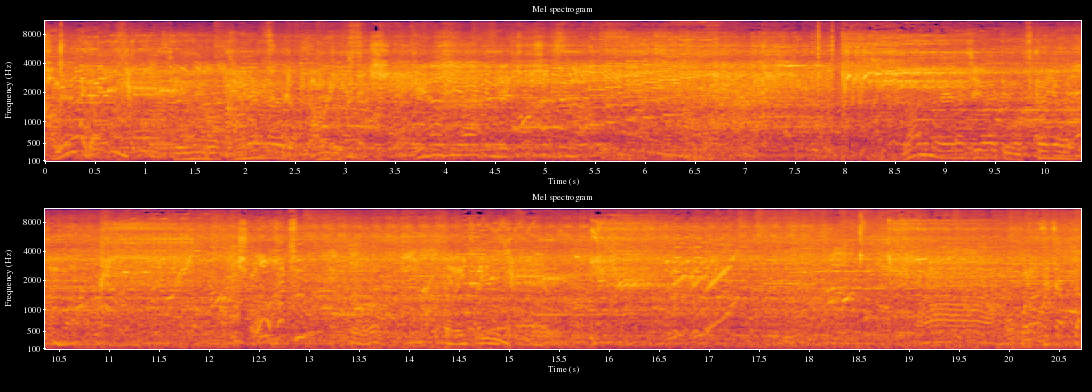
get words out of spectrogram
仮面ライダー？てめえは仮面ライダーパラドックスエナジーアイテムでどうしよってんだ何のエナジーアイテムを使いやがったんだ挑発？ああ大体いい怒らせちゃった。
